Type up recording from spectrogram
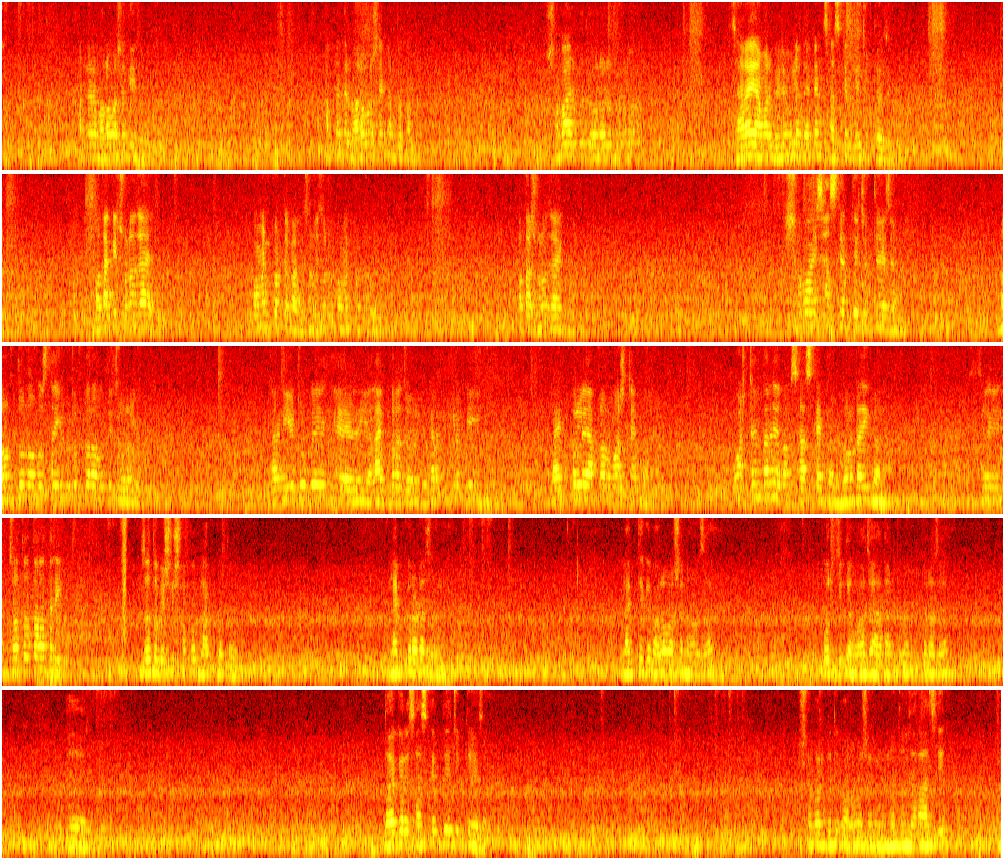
আপনারা ভালোবাসা দিয়ে যাবেন আপনাদের ভালোবাসা একান্ত কাম সবার প্রতি অনুরোধ হল যারাই আমার ভিডিওগুলো দেখেন সাবস্ক্রাইব দিয়ে যুক্ত হয়ে যাবেন। কথা কি শোনা যায়? কমেন্ট করতে পারে ছোট ছোট কমেন্ট করতে পারে। কথা শোনা যায় কি সবাই সাবস্ক্রাইব দিয়ে যুক্ত হয়ে যান। নতুন অবস্থায় ইউটিউব করা অতি জরুরি। কারণ ইউটিউবে লাইভ করা জরুরি। কারণ এগুলো কি লাইভ করলে আপনার ওয়াচ টাইম বাড়ে। ওয়াচ টাইম বাড়ে এবং সাবস্ক্রাইব বাড়ে দুটোটাই বাড়ে। যত তাড়াতাড়ি যত বেশি সম্ভব লাভ করতে হবে লাইভ করাটা জরুরি লাইভ থেকে ভালোবাসা নেওয়া যায়, পরিচিত হওয়া যায়, আদান প্রদান করা যায় এই আর কি। দয়া করে সাবস্ক্রাইব দিয়ে যুক্ত হয়ে যান সবার প্রতি ভালোবাসা। নতুন যারা আছে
